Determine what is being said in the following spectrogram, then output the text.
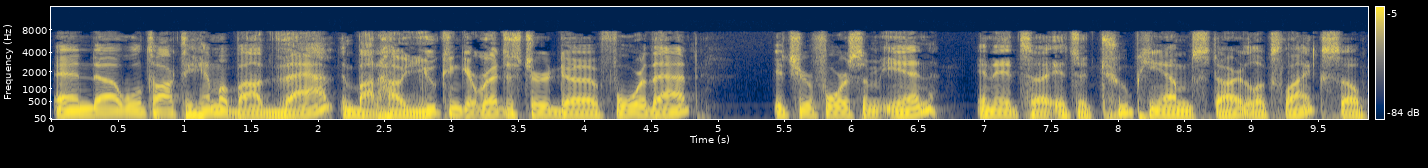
And uh, we'll talk to him about that, about how you can get registered uh, for that. Get your foursome in, and it's a, it's a 2 p.m. start. Looks like so.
